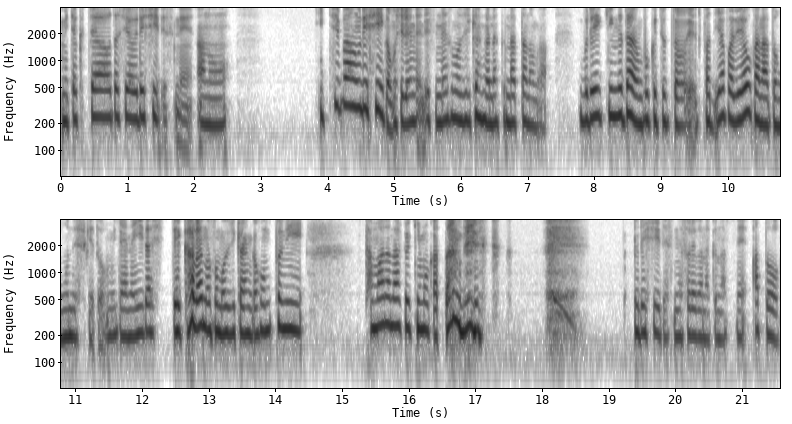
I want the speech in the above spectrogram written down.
めちゃくちゃ私は嬉しいですね。あの一番嬉しいかもしれないですねその時間がなくなったのが。ブレイキングダウン僕ちょっとやっぱやっぱ出ようかなと思うんですけどみたいな言い出してからのその時間が本当にたまらなくキモかったので 嬉しいですねそれがなくなってあと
